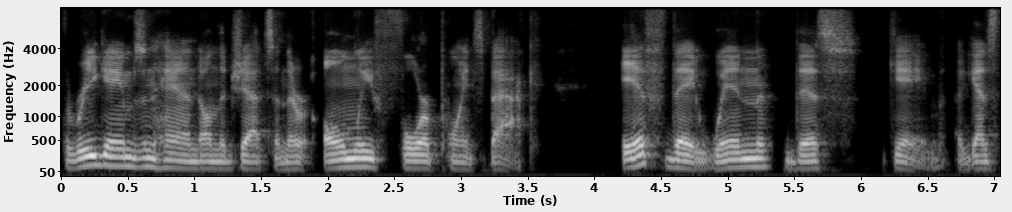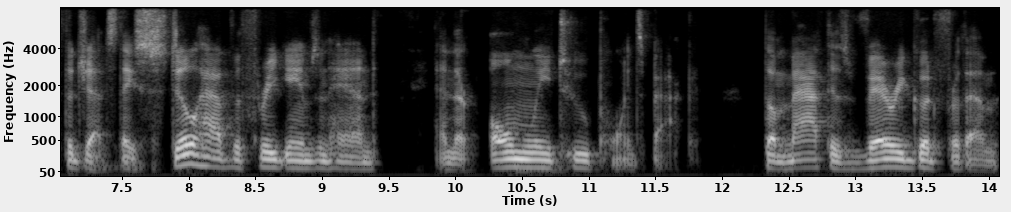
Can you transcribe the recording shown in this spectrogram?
three games in hand on the Jets, and they're only four points back. If they win this game against the Jets, they still have the three games in hand, and they're only two points back. The math is very good for them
